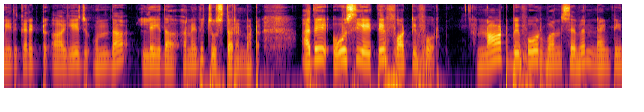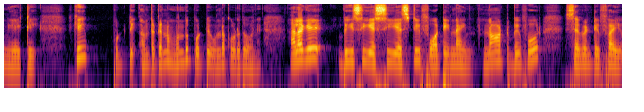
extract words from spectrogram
మీది కరెక్ట్ ఆ ఏజ్ ఉందా లేదా అనేది చూస్తారనమాట అదే ఓసీ అయితే forty four not before one seven nineteen ఎయిటీకి పుట్టి అంతకన్నా ముందు పుట్టి ఉండకూడదు అని. అలాగే BC SC ST forty nine not before seventy five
